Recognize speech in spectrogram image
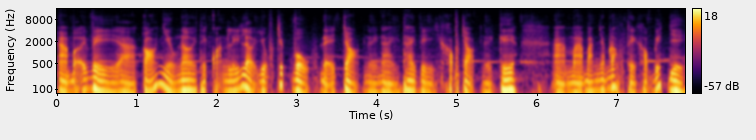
À, bởi vì à, có nhiều nơi thì quản lý lợi dụng chức vụ để chọn người này thay vì không chọn người kia à, mà ban giám đốc thì không biết gì.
